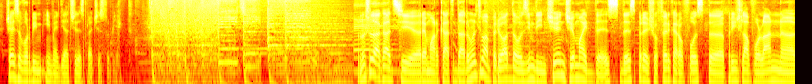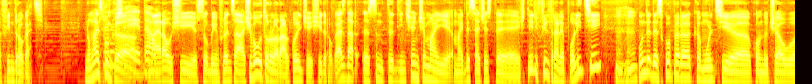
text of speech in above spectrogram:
și hai să vorbim imediat și despre acest subiect. Nu știu dacă ați remarcat, dar în ultima perioadă auzim din ce în ce mai des despre șoferi care au fost uh, prinși la volan uh, fiind drogați. Nu mai spun că e, da. mai erau și sub influența și băuturilor alcoolice și drogați, dar uh, sunt din ce în ce mai, mai dese aceste știri, filtre ale poliției, uh-huh. unde descoperă că mulți conduceau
